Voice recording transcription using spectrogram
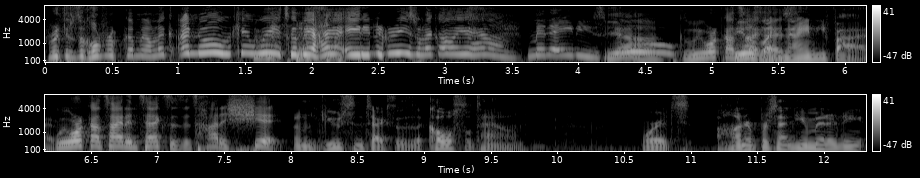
Rick, there's a cold front coming. I'm like, I know, we can't wait. It's gonna be a high 80 degrees. We're like, oh yeah, mid eighties. yeah. Because we work outside. Feels like guys. ninety five. We work outside in Texas. It's hot as shit. in Houston, Texas, a coastal town, where it's hundred percent humidity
